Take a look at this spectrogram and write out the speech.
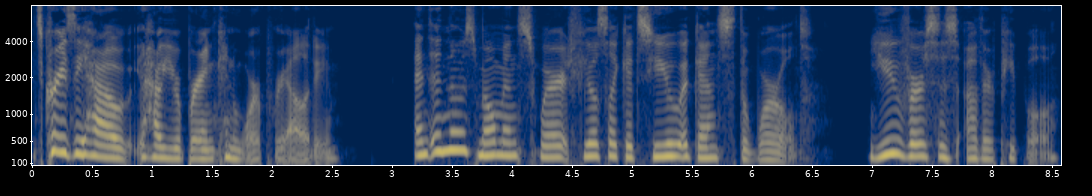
It's crazy how, how your brain can warp reality. And in those moments where it feels like it's you against the world, you versus other people,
